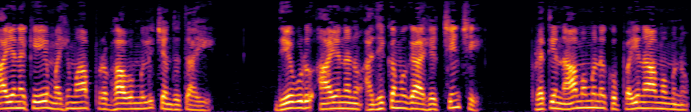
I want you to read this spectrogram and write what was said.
ఆయనకే మహిమా ప్రభావములు చెందుతాయి. దేవుడు ఆయనను అధికముగా హెచ్చించి ప్రతి నామమునకు పైనామమును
